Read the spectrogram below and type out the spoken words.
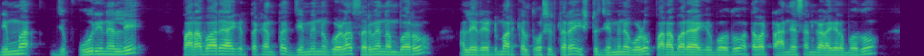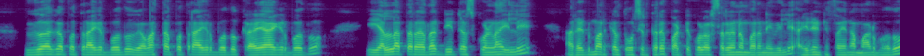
ನಿಮ್ಮ ಜ, ಊರಿನಲ್ಲಿ ಪರಭಾರೆ ಆಗಿರ್ತಕ್ಕಂಥ ಜಮೀನುಗಳ ಸರ್ವೆ ನಂಬರು ಅಲ್ಲಿ ರೆಡ್ ಮಾರ್ಕಲ್ಲಿ ತೋರಿಸಿರ್ತಾರೆ. ಇಷ್ಟು ಜಮೀನುಗಳು ಪರಭಾರೆ ಆಗಿರ್ಬೋದು ಅಥವಾ ಟ್ರಾನ್ಸಾಕ್ಷನ್ಗಳಾಗಿರ್ಬೋದು ವಿಭಾಗ ಪತ್ರ ಆಗಿರ್ಬೋದು, ವ್ಯವಸ್ಥಾ ಪತ್ರ ಆಗಿರ್ಬೋದು, ಕ್ರಯ ಆಗಿರ್ಬೋದು, ಈ ಎಲ್ಲ ತರಹದ ಡೀಟೇಲ್ಸ್ಗಳನ್ನ ಇಲ್ಲಿ ಆ ರೆಡ್ ಮಾರ್ಕಲ್ಲಿ ತೋರಿಸಿರ್ತಾರೆ. ಪರ್ಟಿಕ್ಯುಲರ್ ಸರ್ವೆ ನಂಬರ್ ನೀವು ಇಲ್ಲಿ ಐಡೆಂಟಿಫೈನ ಮಾಡ್ಬೋದು.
